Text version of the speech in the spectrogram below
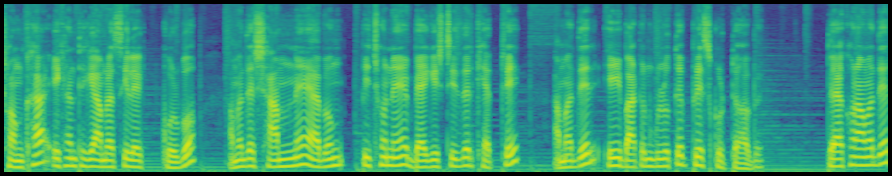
সংখ্যা, এখান থেকে আমরা সিলেক্ট করব। আমাদের সামনে এবং পিছনে ব্যাগ স্টিচের ক্ষেত্রে আমাদের এই বাটনগুলোতে প্রেস করতে হবে। তো এখন আমাদের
